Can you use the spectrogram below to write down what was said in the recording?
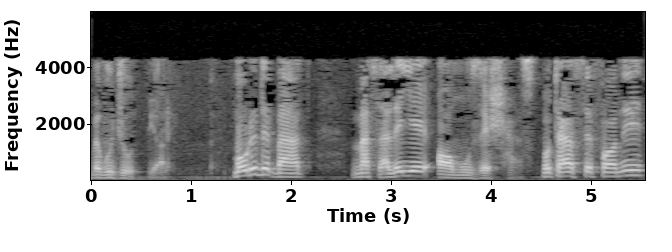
به وجود بیاره. مورد بعد مسئله آموزش هست. متاسفانه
